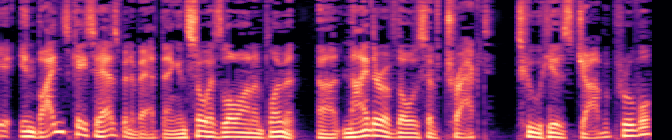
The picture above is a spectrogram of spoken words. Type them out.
i- in Biden's case, it has been a bad thing, and so has low unemployment. Uh, neither of those have tracked to his job approval.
